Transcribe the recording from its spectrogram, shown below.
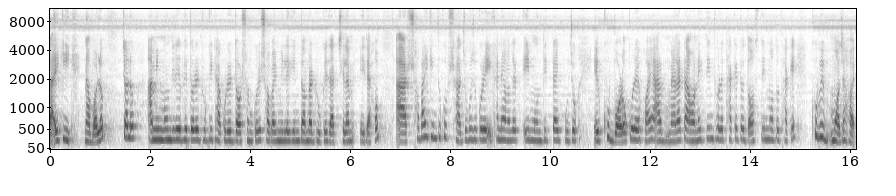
তাই কি? না বলো। চলো, আমি মন্দিরের ভেতরে ঢুকি, ঠাকুরের দর্শন করে সবাই মিলে কিন্তু আমরা ঢুকে যাচ্ছিলাম। এই দেখো, আর সবাই কিন্তু খুব সাজুগুজু করে এখানে আমাদের এই মন্দিরটায় পুজো খুব বড় করে হয়। আর মেলাটা অনেক দিন ধরে থাকে, তো দশ দিন মতো থাকে। খুবই মজা হয়।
